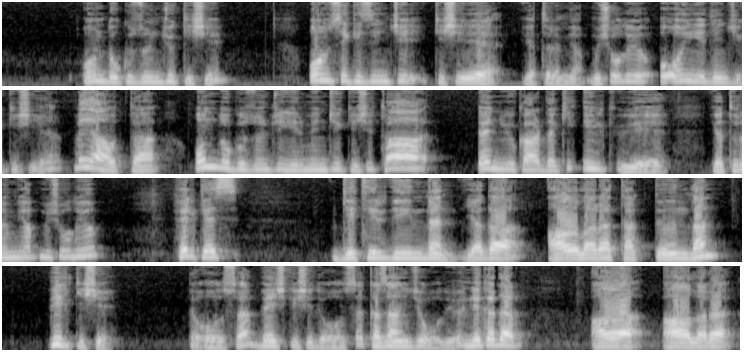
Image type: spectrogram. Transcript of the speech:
19. kişi 18. kişiye yatırım yapmış oluyor. O 17. kişiye veyahut da 19. 20. kişi ta en yukarıdaki ilk üyeye yatırım yapmış oluyor. Herkes getirdiğinden ya da ağlara taktığından bir kişi de olsa, beş kişi de olsa kazancı oluyor. Ne kadar ağa, ağlara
